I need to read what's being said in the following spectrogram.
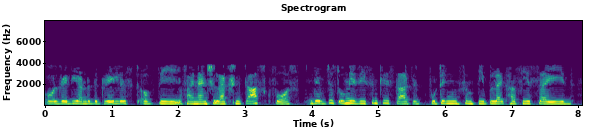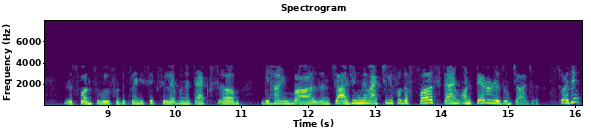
already under the grey list of the Financial Action Task Force. They've just only recently started putting some people like Hafiz Saeed, responsible for the 2611 attacks, um, behind bars and charging them actually for the first time on terrorism charges. So I think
